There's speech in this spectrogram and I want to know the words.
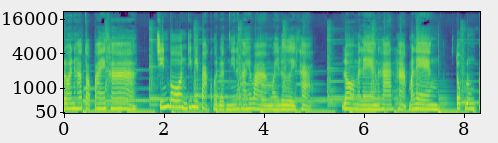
ร้อยนะคะ ต่อไปค่ะ ชิ้นบนที่มีปากขวดแบบนี้นะคะ ให้วางไว้เลยค่ะล่อแมลงนะคะ หากแมลงตกลงไป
